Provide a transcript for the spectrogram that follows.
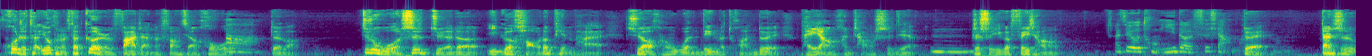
或者他有可能是他个人发展的方向和我，啊。对吧？就是我是觉得一个好的品牌需要很稳定的团队培养很长时间，嗯，这是一个非常而且有统一的思想嘛。对，但是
